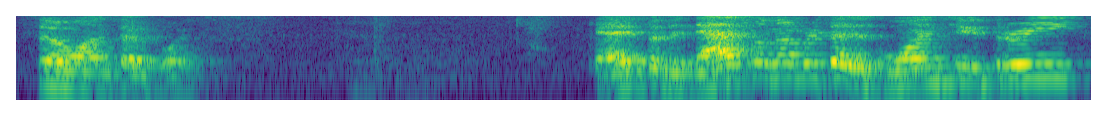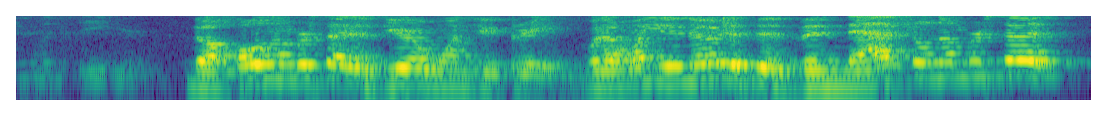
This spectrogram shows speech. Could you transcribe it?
so on and so forth. Okay, so the natural number set is one, two, three. What's eager? The whole number set is zero, one, two, three. What I want you to notice is the natural number set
